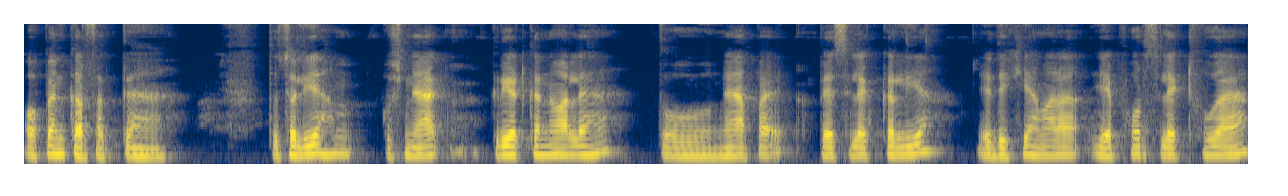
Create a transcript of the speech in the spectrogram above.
ओपन कर सकते हैं। तो चलिए हम कुछ नया क्रिएट करने वाले हैं। तो नया पेज सिलेक्ट कर लिया। ये देखिए हमारा ए फोर सिलेक्ट हुआ है।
